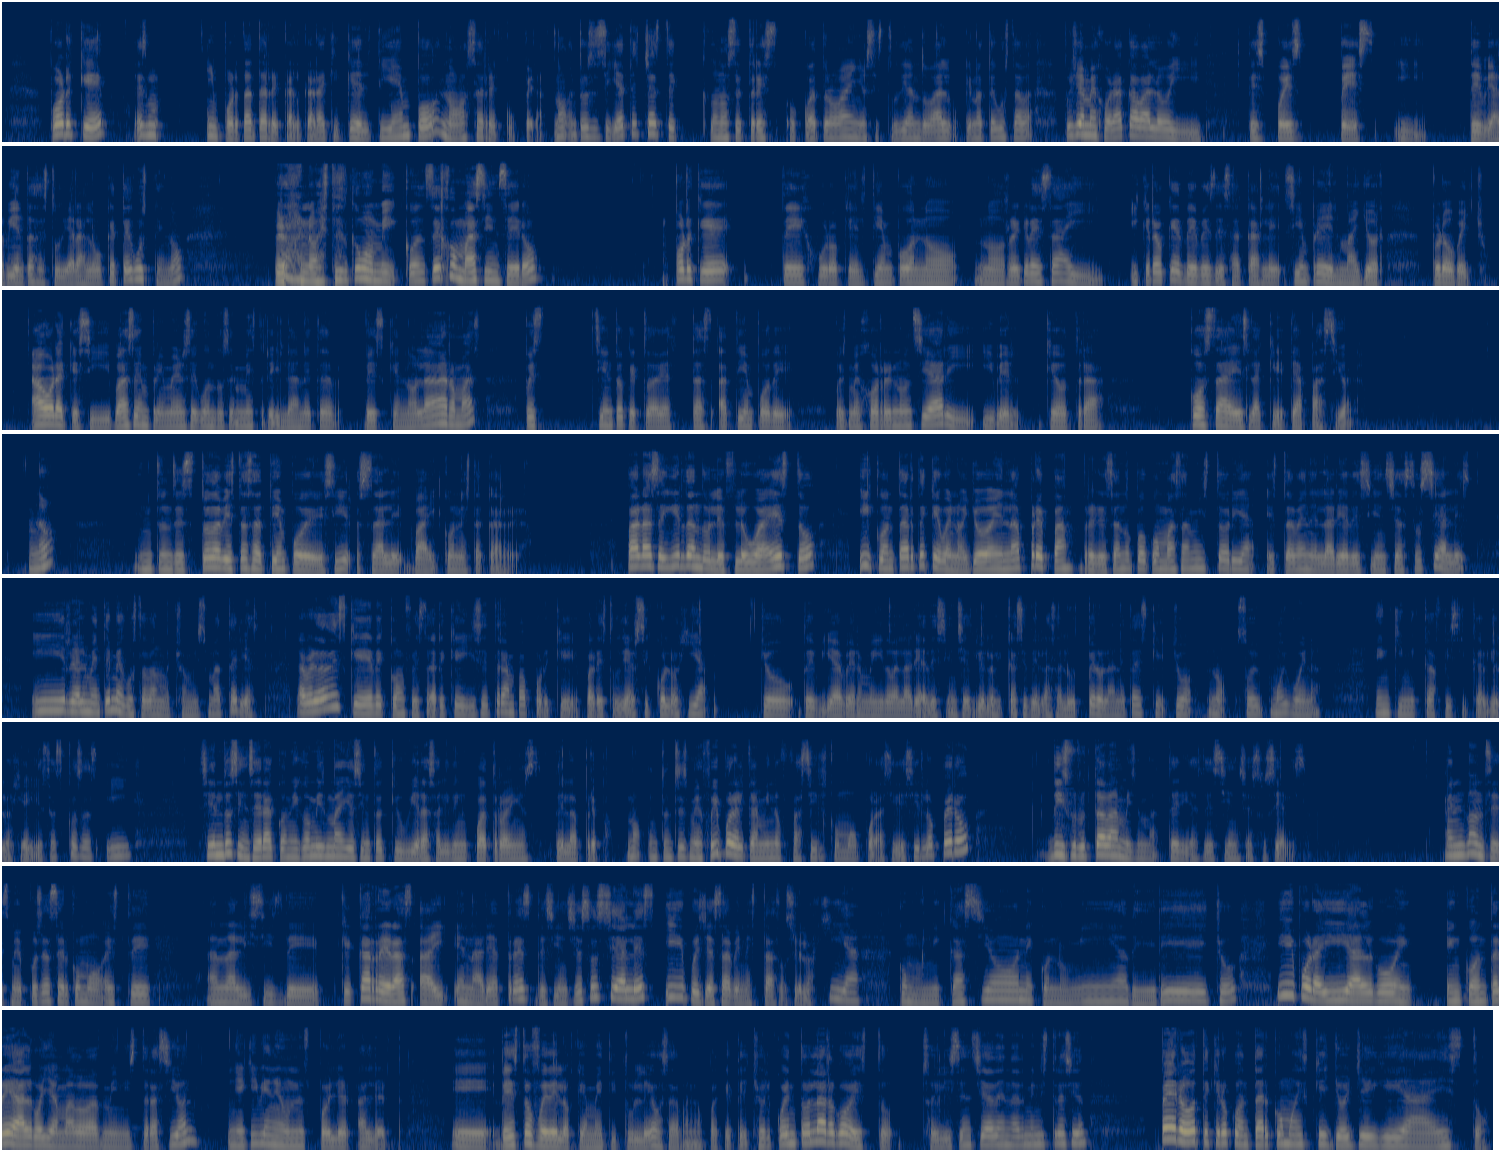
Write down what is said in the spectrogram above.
porque es importante recalcar aquí que el tiempo no se recupera, ¿no? Entonces, si ya te echaste, no sé, tres o cuatro años estudiando algo que no te gustaba, pues ya mejor acábalo y después ves y te avientas a estudiar algo que te guste, ¿no? Pero bueno, este es como mi consejo más sincero, porque te juro que el tiempo no, no regresa y, y creo que debes de sacarle siempre el mayor provecho. Ahora que si vas en primer, segundo semestre y la neta ves que no la armas, pues siento que todavía estás a tiempo de pues mejor renunciar y, ver qué otra cosa es la que te apasiona. ¿No? Entonces todavía estás a tiempo de decir sale bye con esta carrera. Para seguir dándole flow a esto y contarte que bueno, yo en la prepa, regresando un poco más a mi historia, estaba en el área de ciencias sociales y realmente me gustaban mucho mis materias. La verdad es que he de confesar que hice trampa porque para estudiar psicología yo debía haberme ido al área de ciencias biológicas y de la salud, pero la neta es que yo no soy muy buena en química, física, biología y esas cosas. Y siendo sincera conmigo misma, yo siento que hubiera salido en cuatro años de la prepa, ¿no? Entonces me fui por el camino fácil, como por así decirlo, pero disfrutaba mis materias de ciencias sociales. Entonces me puse a hacer como este análisis de qué carreras hay en área 3 de ciencias sociales y pues ya saben, está sociología, comunicación, economía, derecho y por ahí algo en encontré algo llamado administración y aquí viene un spoiler alert. Eh, de esto fue de lo que me titulé, o sea, bueno, para que te echo el cuento largo, esto, soy licenciada en administración, pero te quiero contar cómo es que yo llegué a esto.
